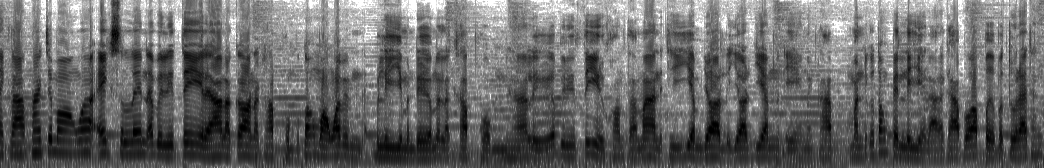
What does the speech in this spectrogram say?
นะครับหากจะมองว่า excellent ability แล้วแล้วก็นะครับผมต้องมองว่าเป็นบลีเหมือนเดิมนั่นแหละครับผมนะฮะหรือ ability หรือความสามารถที่เยี่ยมยอดหรือยอดเยี่ยมนั่นเองนะครับมันก็ต้องเป็นลีอยู่แล้วนะครับเพราะว่าเปิดประตูได้ทั้ง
